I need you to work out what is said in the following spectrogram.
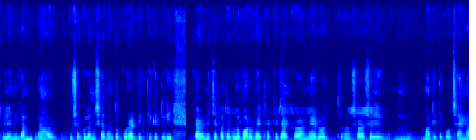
তুলে নিলাম। আর পুঁই শাকগুলো আমি সাধারণত গোড়ার দিক থেকে তুলি। কারণ নিচের পাতাগুলো বড় হয়ে থাকে, যার কারণে রোদ সরাসরি মাটিতে পৌঁছায় না।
